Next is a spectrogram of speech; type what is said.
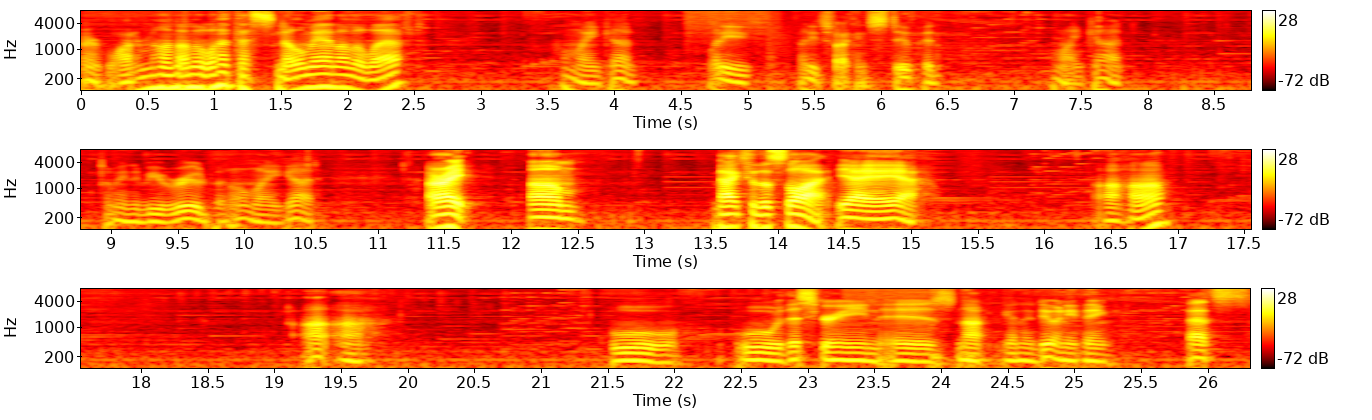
or watermelon on the left, that snowman on the left. Oh my god. What you, what you fucking stupid? Oh my god. I mean to be rude, but oh my god. Alright. Um, back to the slot. Yeah, yeah, yeah. Uh-huh. Uh-uh. Ooh. Ooh, this screen is not gonna do anything. That's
